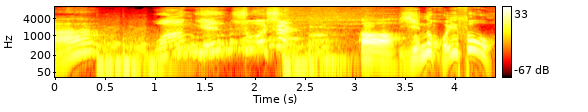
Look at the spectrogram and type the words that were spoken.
啊，王银说事儿。哦，银回复。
